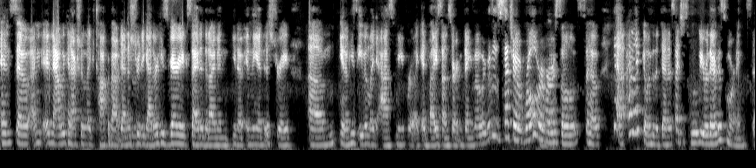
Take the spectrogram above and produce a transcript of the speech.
And so, and, and, now we can actually like talk about dentistry together. He's very excited that I'm in, you know, in the industry. Um, you know, he's even like asked me for like advice on certain things. I was like, this is such a role reversal. So yeah, I like going to the dentist. I just, we were there this morning. So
